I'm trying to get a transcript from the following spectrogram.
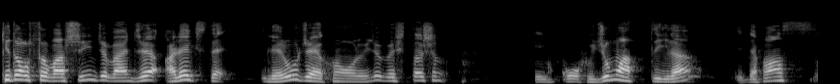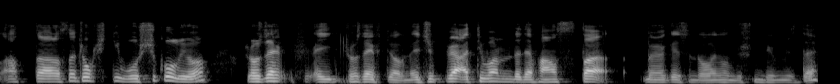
Kidos'la başlayınca bence Alex de ileri uca yakın oynayınca Beşiktaş'ın e, o hücum hattıyla e, defans hattı arasında çok ciddi boşluk oluyor. Joseph, e, Joseph diyorum. Ecip ve Atiba'nın da defansta bölgesinde oynadığını düşündüğümüzde.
